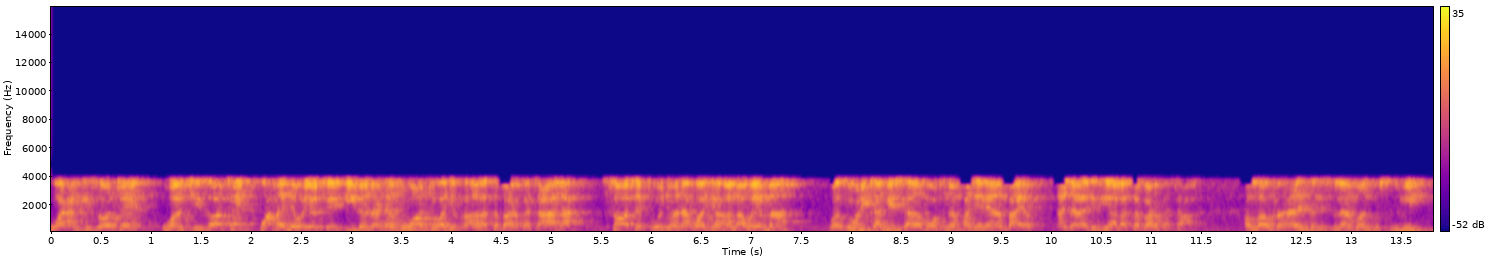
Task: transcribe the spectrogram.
wa rangi zote wa nchi zote wa maeneo yote ili wanadamu wote waje kwa Allah tabaraka taala sote tu wenye waje Allah wema wazuri kabisa ambao tunafanya yale ambayo anaridhia Allah tabaraka taala اللهم اعز الاسلام والمسلمين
